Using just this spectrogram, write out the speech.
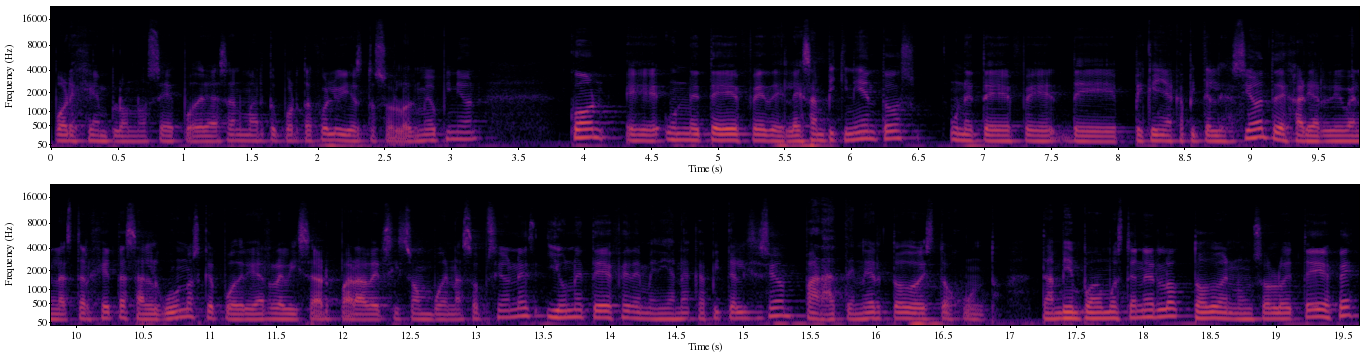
Por ejemplo, no sé, podrías armar tu portafolio, y esto solo es mi opinión, con eh, un ETF del S&P 500, un ETF de pequeña capitalización, te dejaría arriba en las tarjetas algunos que podrías revisar para ver si son buenas opciones y un ETF de mediana capitalización para tener todo esto junto. También podemos tenerlo todo en un solo ETF,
